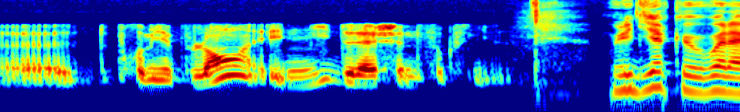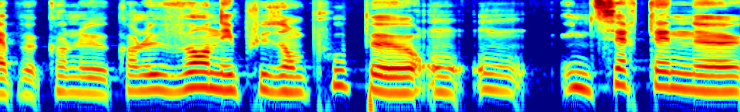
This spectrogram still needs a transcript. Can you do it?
euh, de premier plan et ni de la chaîne Fox News. Vous voulez dire que voilà, quand le, quand le vent n'est plus en poupe, on, une certaine euh,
